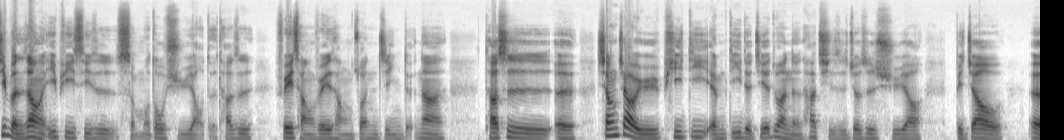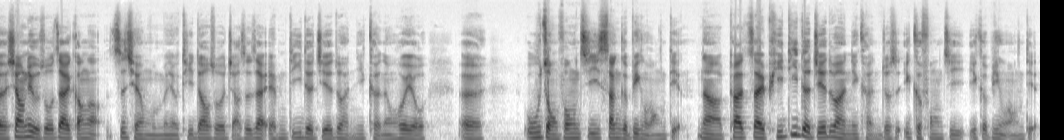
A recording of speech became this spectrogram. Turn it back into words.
基本上 EPC 是什么都需要的，它是非常非常专精的。那它是呃，相较于 PD、MD 的阶段呢，它其实就是需要比较呃，像例如说在刚刚之前我们有提到说，假设在 MD 的阶段，你可能会有呃五种风机、三个并网点。那它在 PD 的阶段，你可能就是一个风机、一个并网点。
